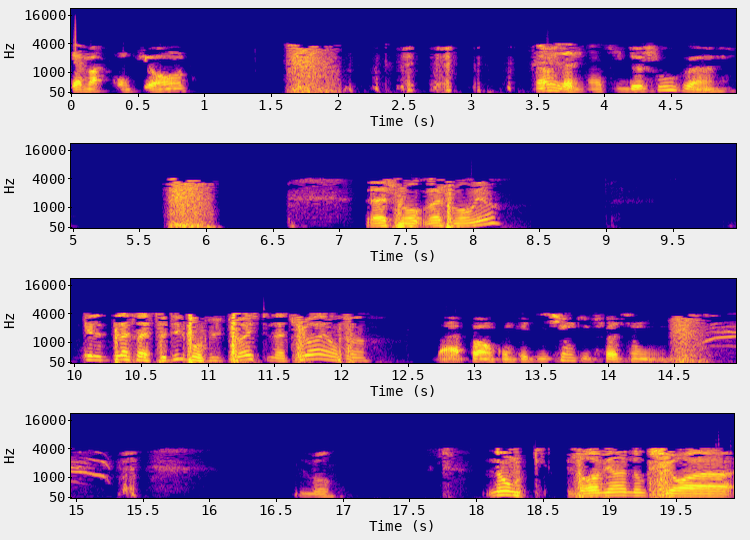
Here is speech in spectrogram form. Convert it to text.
la marque concurrente. non, ça devient un truc de fou, quoi. Là, je m'en là, je m'en viens. Quelle place reste-t-il pour le culturiste naturel enfin? Bah, pas en compétition, de toute façon. Bon. Donc, je reviens donc sur euh,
